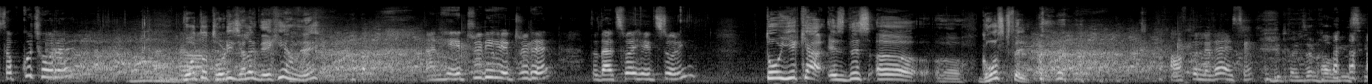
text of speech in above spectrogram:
सब कुछ हो रहा है। वो तो थोड़ी झलक देखी हमने। एंड हेट्रेड ही हेट्रेड है तो दैट्स व्हाई हेट स्टोरी तो ये क्या इज़ दिस घोस्ट फ़िल्म आपको लगा ऐसे? Depends on how you see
